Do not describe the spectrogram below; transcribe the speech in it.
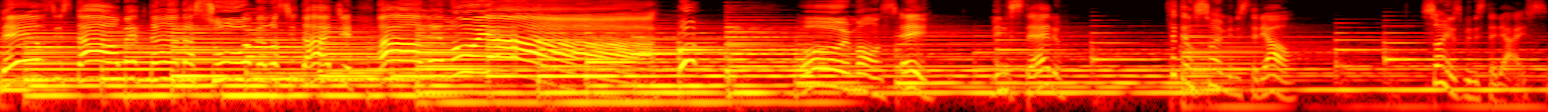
Deus está aumentando a sua velocidade. Aleluia! Uh! Oh, irmãos, ei, ministério. Você tem um sonho ministerial? Sonhos ministeriais.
